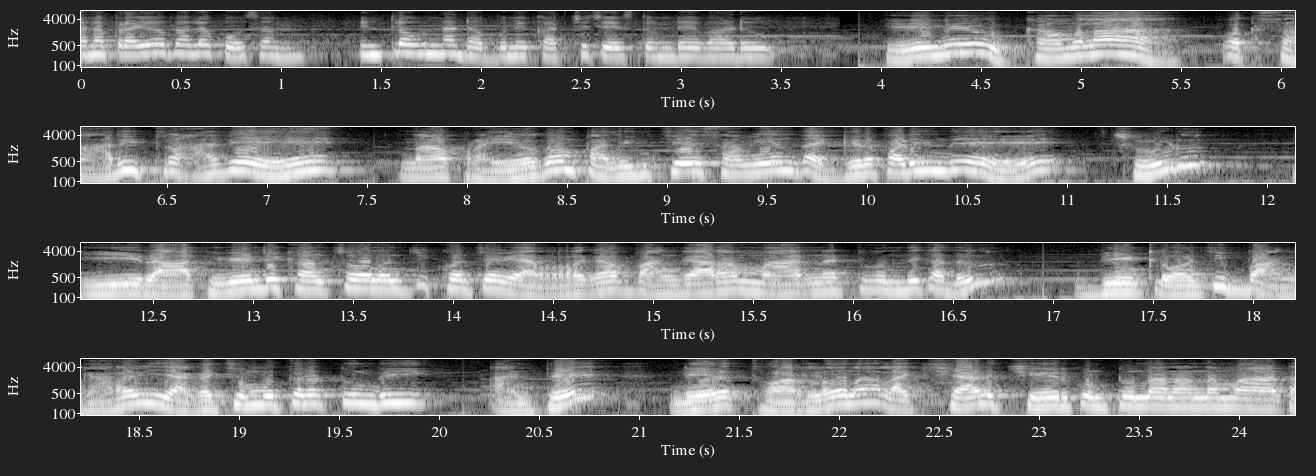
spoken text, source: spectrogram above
తన ప్రయోగాల కోసం ఇంట్లో ఉన్న డబ్బుని ఖర్చు చేస్తుండేవాడు. ఏమేవ్ కమలా ఒకసారి ట్రావే నా ప్రయోగం ఫలించే సమయం దగ్గర పడిందే. చూడు ఈ రాతి వెండి కంచం నుంచి కొంచెం ఎర్రగా బంగారం మారినట్టు ఉంది కదూ. దీంట్లోంచి బంగారం ఎగచిమ్ముతున్నట్టుంది అంటే నేను త్వరలో నా లక్ష్యాన్ని చేరుకుంటున్నానన్నమాట.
